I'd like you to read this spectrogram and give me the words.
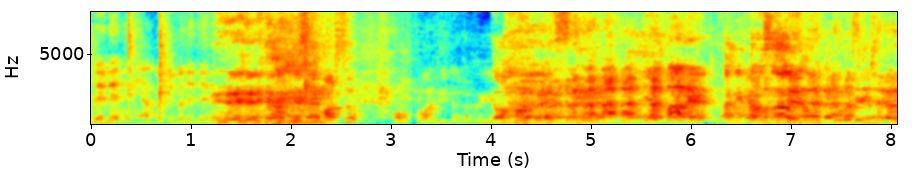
Deden ini apa coba Deden? Aku sih masuk koplo didengerin. Oh, Ya paling. Universal yang punya Dulu sih ya.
